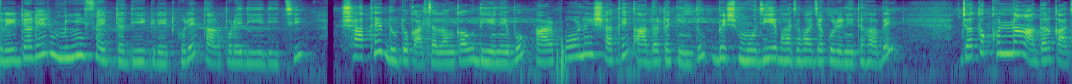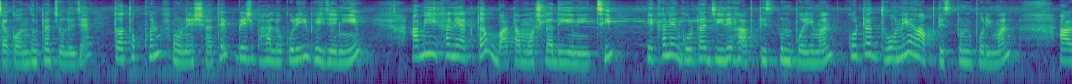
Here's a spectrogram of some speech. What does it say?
গ্রেটারের মিহি সাইডটা দিয়ে গ্রেট করে তারপরে দিয়ে দিচ্ছি। সাথে দুটো কাঁচা লঙ্কাও দিয়ে নেব। আর ফোড়নের সাথে আদাটা কিন্তু বেশ মজিয়ে ভাজা ভাজা করে নিতে হবে। যতক্ষণ না আদার কাঁচা গন্ধটা চলে যায়, ততক্ষণ ফোনের সাথে বেশ ভালো করেই ভেজে নিয়ে আমি এখানে একটা বাটা মশলা দিয়ে নিচ্ছি এখানে গোটা জিরে হাফ টিস্পুন পরিমাণ, গোটা ধনে হাফ টিস্পুন পরিমাণ আর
